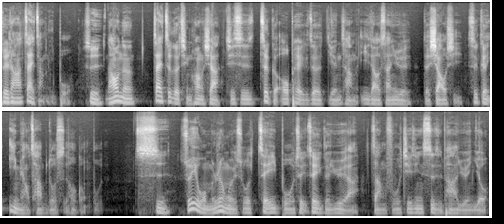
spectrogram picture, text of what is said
所以让它再涨一波。是，然后呢，在这个情况下，其实这个 OPEC 这延长一到三月的消息是跟疫苗差不多时候公布的，是，所以我们认为说这一波这这一个月啊，涨幅接近四十帕原油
